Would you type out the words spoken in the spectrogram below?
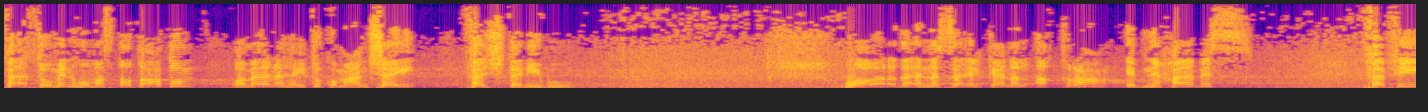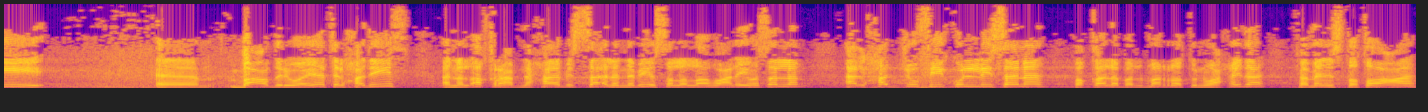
فأتوا منه ما استطعتم وما نهيتكم عن شيء فاجتنبوه. وورد أن السائل كان الأقرع ابن حابس ففي بعض روايات الحديث أن الأقرع بن حابس سأل النبي صلى الله عليه وسلم الحج في كل سنة؟ فقال بل مرة واحدة فمن استطاع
